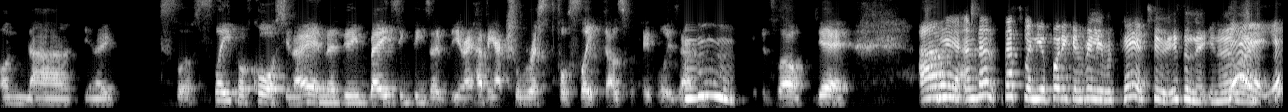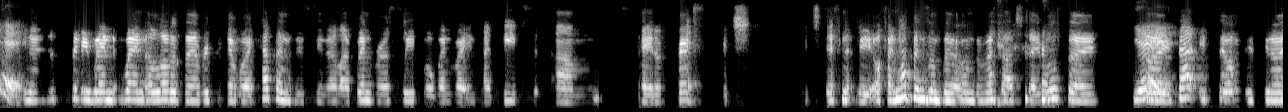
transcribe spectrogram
on, on uh, you know, sleep, of course, you know, and the, the, amazing things that, you know, having actual restful sleep does for people is that mm. as well. Yeah. Um, yeah, and that, that's when your body can really repair too, isn't it? You know, yeah, like, yeah. You know, just really when when a lot of the repair work happens is, you know, like when we're asleep or when we're in that deep um, state of rest, which which definitely often happens on the on the massage table. So yeah, so that itself is, you know,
